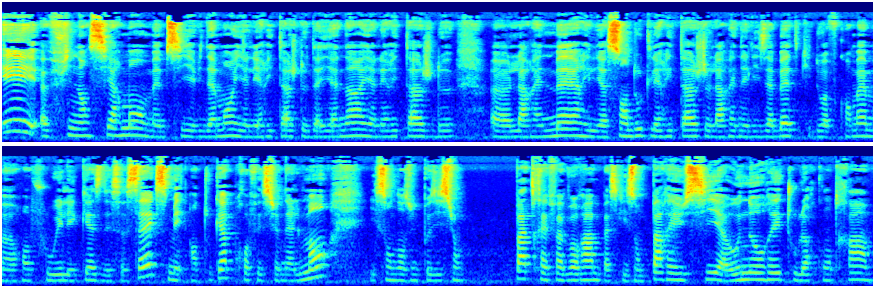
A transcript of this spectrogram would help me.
Et euh, financièrement, même si évidemment il y a l'héritage de Diana, il y a l'héritage de la reine mère, il y a sans doute l'héritage de la reine Elisabeth qui doivent quand même renflouer les caisses des Sussex, mais en tout cas professionnellement, ils sont dans une position pas très favorable parce qu'ils n'ont pas réussi à honorer tout leur contrat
